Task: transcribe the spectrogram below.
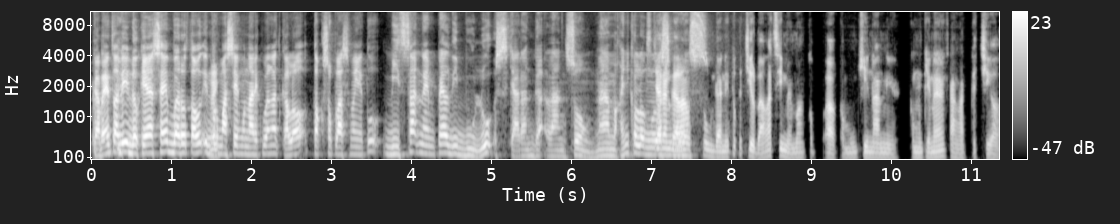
Karena itu tadi dok ya saya baru tahu informasi yang menarik banget kalau toksoplasmanya itu bisa nempel di bulu secara nggak langsung. Nah makanya kalau secara nggak langsung dan itu kecil banget sih memang ke, uh, kemungkinannya kemungkinannya sangat kecil.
